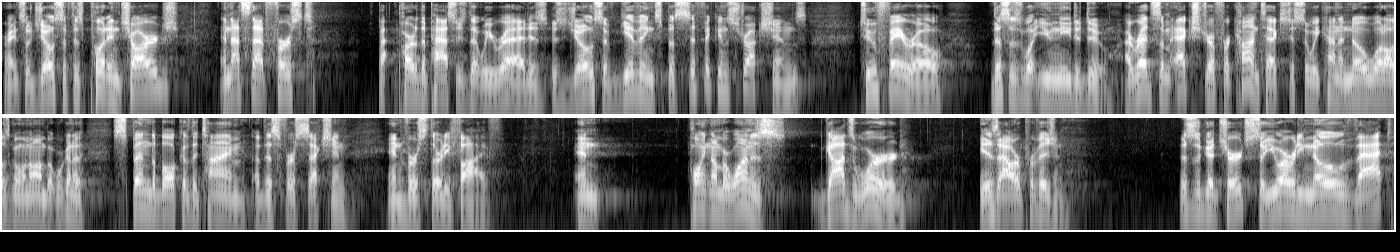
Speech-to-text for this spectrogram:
Right? So Joseph is put in charge, and that's that first part of the passage that we read is, is Joseph giving specific instructions to Pharaoh. This is what you need to do. I read some extra for context just so we kind of know what all is going on, but we're going to spend the bulk of the time of this first section in verse 35. And point number one is God's word is our provision. This is a good church, so you already know that.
